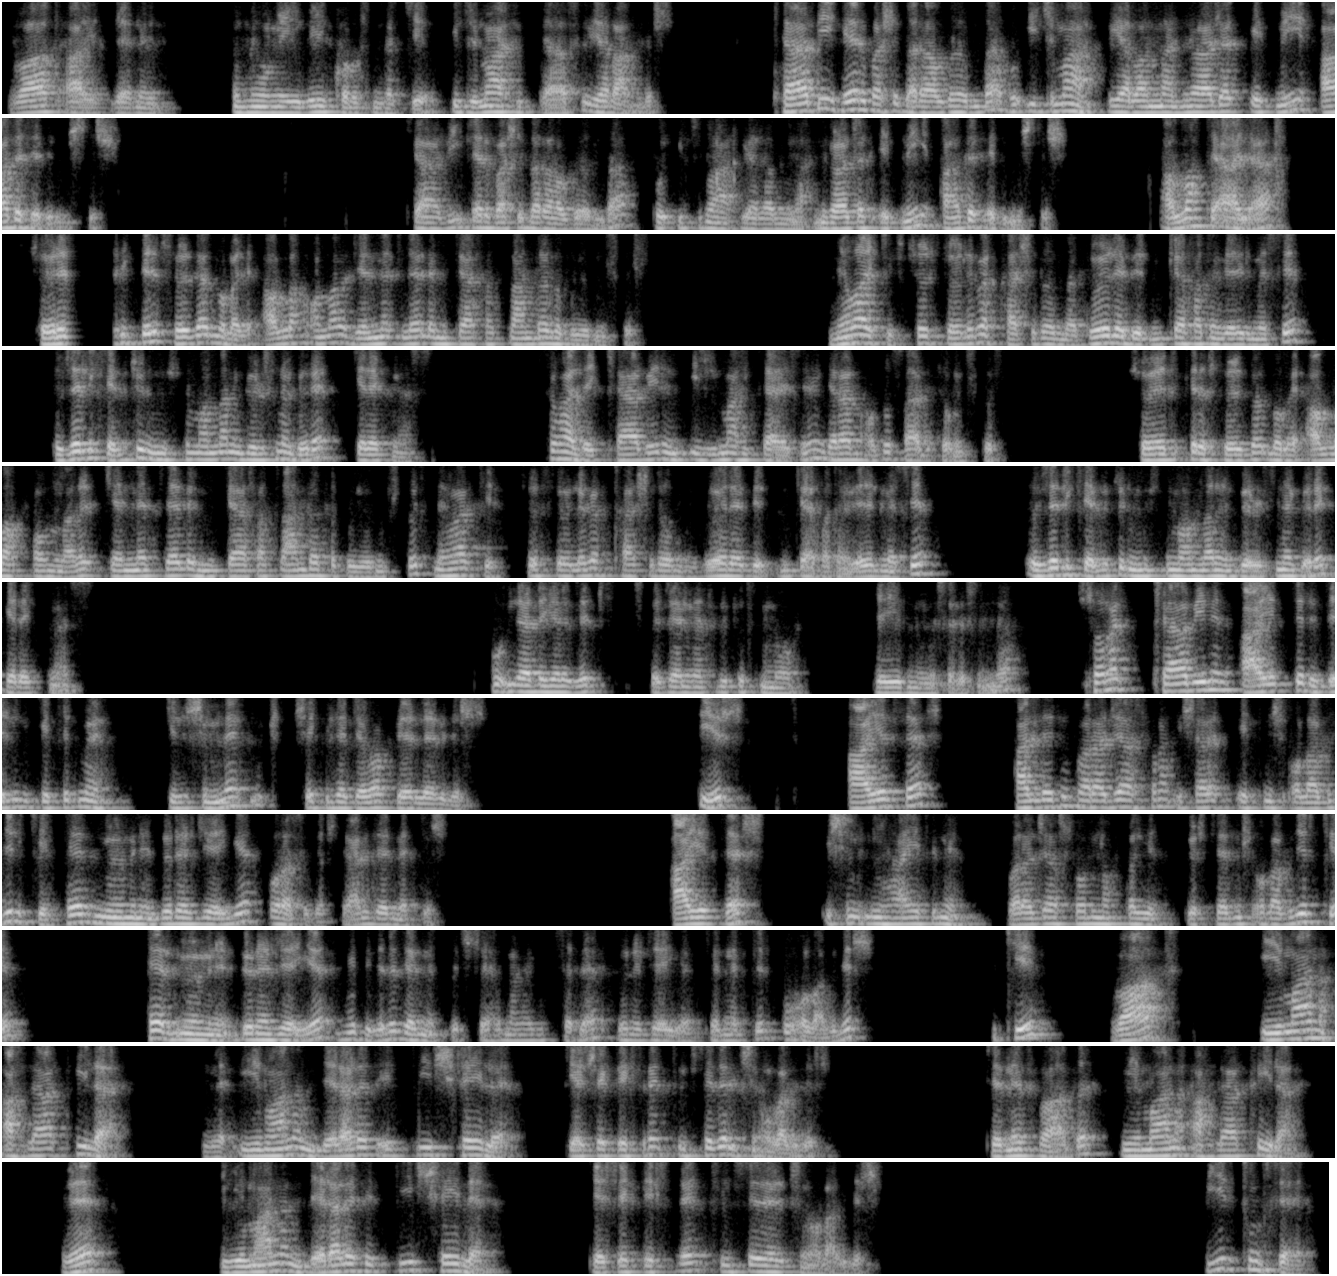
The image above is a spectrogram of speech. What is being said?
Vaat ayetlerinin umumiliği konusundaki icma iddiası yalandır. Kabe her başı daraldığında bu icma yalanına müracaat etmeyi adet edilmiştir. Kabe her başı daraldığında bu icma yalanına müracaat etmeyi adet edilmiştir. Allah Teala söyledikleri sözden dolayı Allah onları cennetlerle mükafatlandırır buyurmuştur. Ne var ki söz söyleme karşılığında böyle bir mükafatın verilmesi özellikle bütün Müslümanların görüşüne göre gerekmez. Şu halde Kabe'nin icma hikayesinin yalan olduğu sabit olmuştur. Söyledikleri sözden dolayı Allah onları cennetlerle mükafatlandırdı buyurmuştur. Ne var ki söz söyleme karşılığında böyle bir mükafatın verilmesi özellikle bütün Müslümanların görüşüne göre gerekmez. Bu ileride gelecek işte cennet lütuf mu değil mi meselesinde. Sonra Kabe'nin ayetleri delil getirme girişimine üç şekilde cevap verilebilir. Bir, ayetler halleri varacağı sonra işaret etmiş olabilir ki her müminin göreceği yer orasıdır. Yani cennettir. Ayetler işin nihayetini varacağı son noktayı göstermiş olabilir ki her müminin döneceği yer neticede cennettir. Cehenneme gitse de döneceği yer cennettir. Bu olabilir. İki, vaat iman ahlakıyla ve imanın delalet ettiği şeyle gerçekleştiren kimseler için olabilir. Cennet vaadi imanı ahlakıyla ve imanın delalet ettiği şeyle gerçekleştiren kimseler için olabilir. Bir kimse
